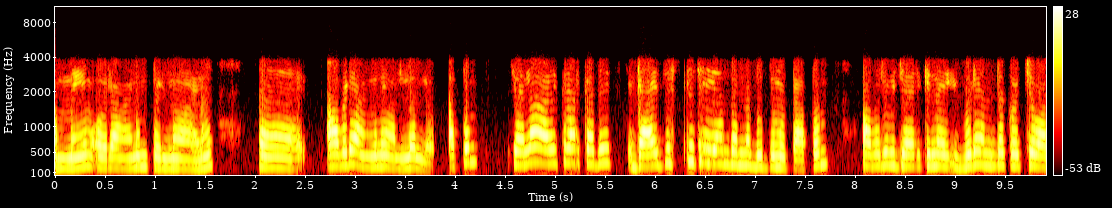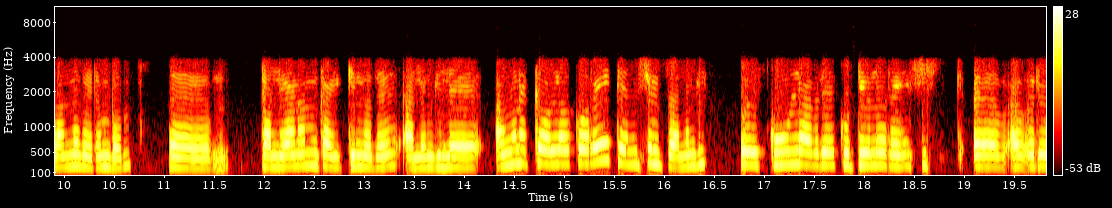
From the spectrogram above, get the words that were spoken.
അമ്മയും ഒരാണും പെണ്ണുമാണ് അവിടെ അങ്ങനെ അല്ലല്ലോ. അപ്പം ചില ആൾക്കാർക്ക് അത് ഡൈജസ്റ്റ് ചെയ്യാൻ തന്നെ ബുദ്ധിമുട്ടാണ് അപ്പം അവർ വിചാരിക്കുന്ന ഇവിടെ എന്റെ കൊച്ചു വളർന്നു വരുമ്പം കല്യാണം കഴിക്കുന്നത് അല്ലെങ്കിൽ അങ്ങനെയൊക്കെ ഉള്ള കുറെ ടെൻഷൻസ് അല്ലെങ്കിൽ സ്കൂളിൽ അവർ കുട്ടികൾ റേസിസ്റ്റ് ഒരു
